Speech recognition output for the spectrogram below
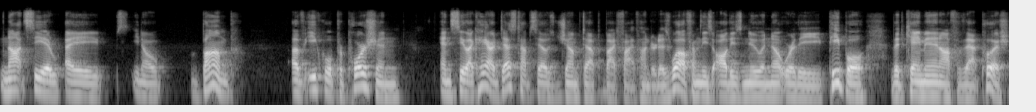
not see a, a you know, bump of equal proportion and see like hey our desktop sales jumped up by 500 as well from these all these new and noteworthy people that came in off of that push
